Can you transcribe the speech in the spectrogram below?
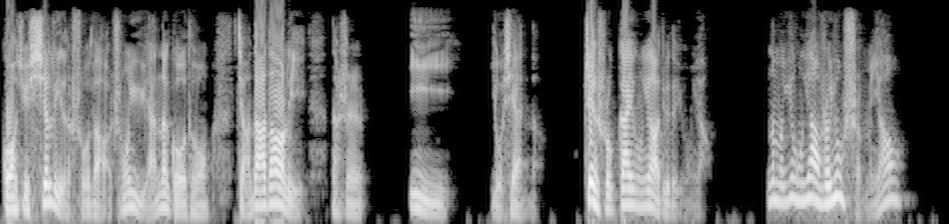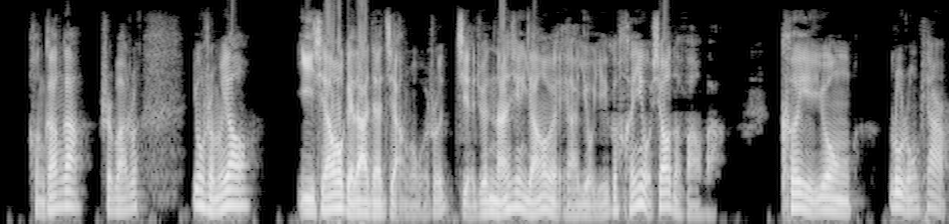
光去心理的疏导，从语言的沟通讲大道理，那是意义有限的。这个时候该用药就得用药。那么用药是用什么药？很尴尬，是吧？说用什么药？以前我给大家讲过，我说解决男性阳痿啊，有一个很有效的方法，可以用。鹿茸片儿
